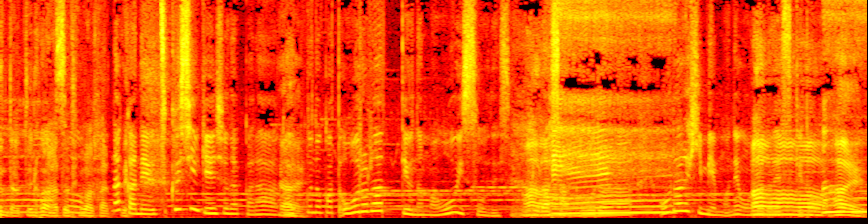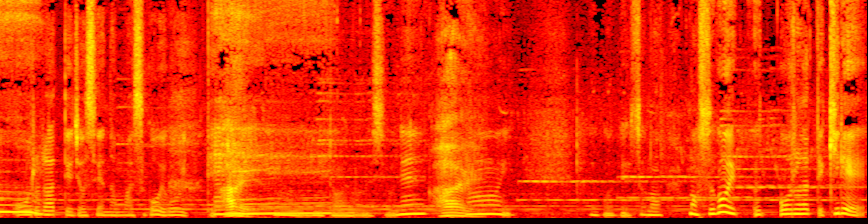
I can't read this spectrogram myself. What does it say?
うんだっていうのが後で分かって。なんかね美しい現象だから、い。外国の方オーロラっていう名前多いそうですよ。オあー。ーロラさんオへーーロラ。オーロラ姫もねオーロラですけどはい。オーロラっていう女性の名前すごい多いって、はい。うん、みたいなんですよね。はい。はい。ということでその、まあ、すごいうオーロラって綺麗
